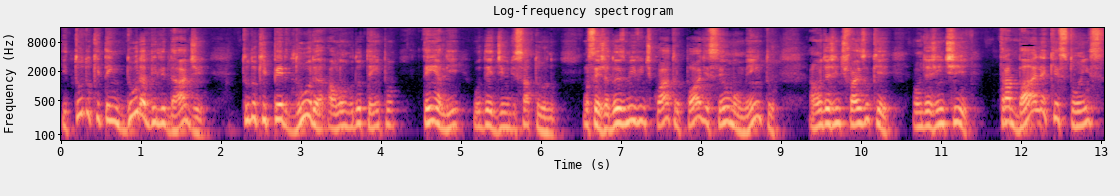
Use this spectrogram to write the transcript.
E tudo que tem durabilidade, tudo que perdura ao longo do tempo, tem ali o dedinho de Saturno. Ou seja, 2024 pode ser um momento onde a gente faz o quê? Onde a gente trabalha questões,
